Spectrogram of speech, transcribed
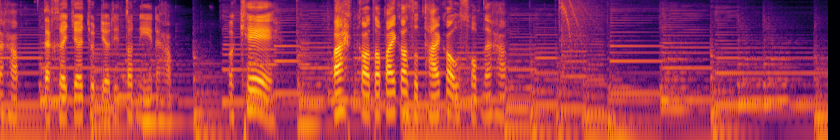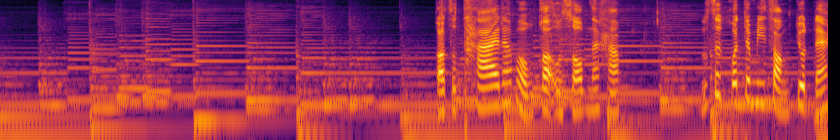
นะครับ แต่เคยเจอจุดเดียวที่ต้นนี้นะครับ โอเคไปเกาะต่อไปเกาะสุดท้ายเกาะอุศบนะครับเกาะสุดท้ายนะผมเกาะอุศบนะครับ รู้สึกว่าจะมี 2 จุดนะ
